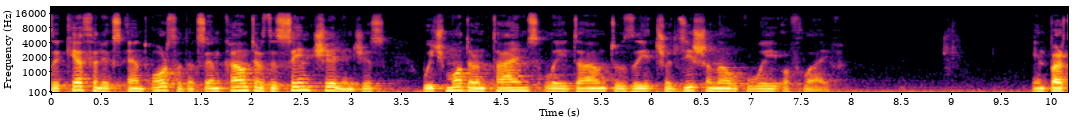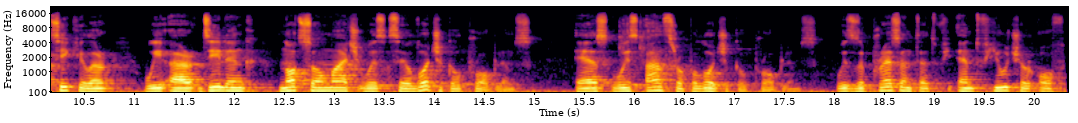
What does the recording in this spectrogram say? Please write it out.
the Catholics and Orthodox encounter the same challenges which modern times lay down to the traditional way of life. In particular, we are dealing not so much with theological problems as with anthropological problems, with the present and future of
